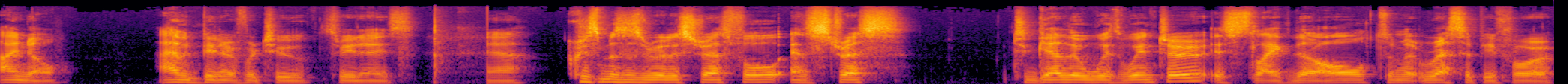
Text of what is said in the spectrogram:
I know. I haven't been here for two, three days. Yeah. Christmas is really stressful, and stress together with winter is like the ultimate recipe for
